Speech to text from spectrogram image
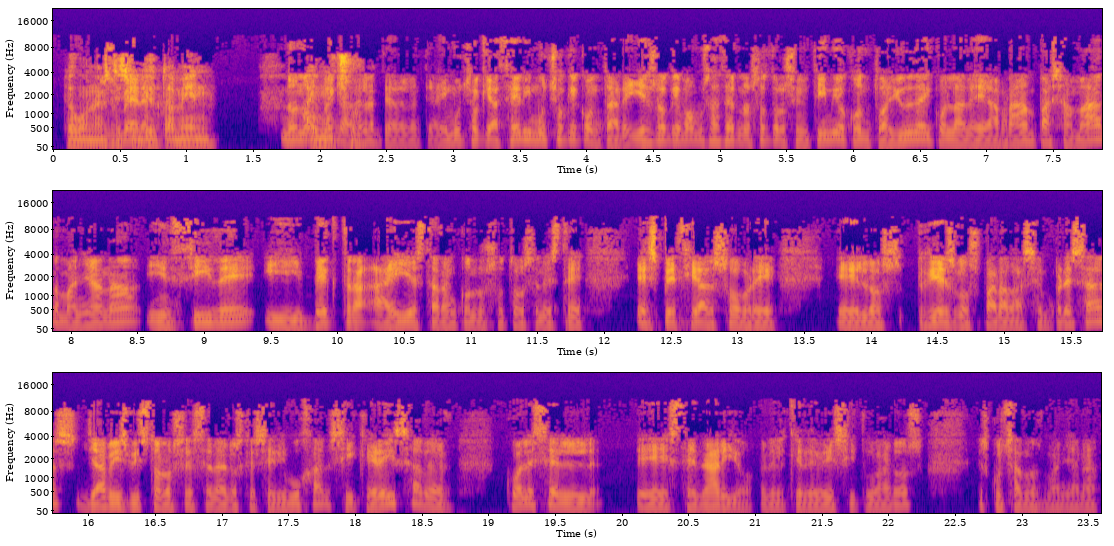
Entonces, bueno, en pues este sentido también no, no, venga, adelante, adelante. Hay mucho que hacer y mucho que contar. Y es lo que vamos a hacer nosotros, Eutimio, con tu ayuda y con la de Abraham Pasamar. Mañana Incide y Vectra ahí estarán con nosotros en este especial sobre eh, los riesgos para las empresas. Ya habéis visto los escenarios que se dibujan. Si queréis saber cuál es el eh, escenario en el que debéis situaros, escuchadnos mañana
